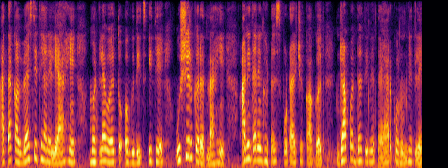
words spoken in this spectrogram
आता काव्यास तिथे आलेले आहे. म्हटल्यावर तो अगदीच इथे उशीर करत नाही आणि त्याने घटस्फोटाचे कागद ज्या पद्धतीने तयार करून घेतले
